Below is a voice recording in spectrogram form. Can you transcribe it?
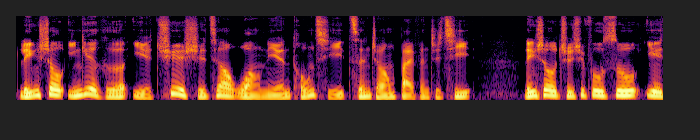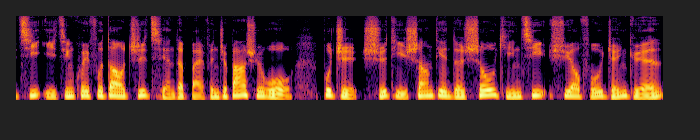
零售营业额也确实较往年同期增长百分之七。零售持续复苏，业绩已经恢复到之前的百分之八十五。不止实体商店的收银机需要服务人员，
